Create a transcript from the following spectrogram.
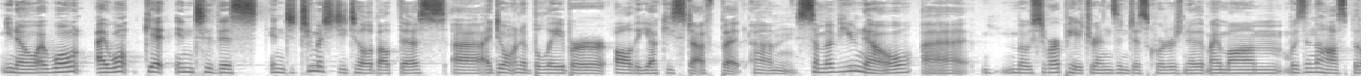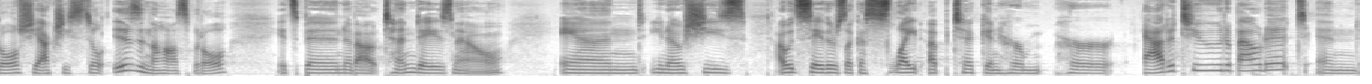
you know, I won't I won't get into this into too much detail about this. Uh, I don't want to belabor all the yucky stuff, but um, some of you know, uh, most of our patrons and Discorders know that my mom was in the hospital. She actually still is in the hospital. It's been about ten days now, and you know, she's I would say there's like a slight uptick in her her attitude about it, and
